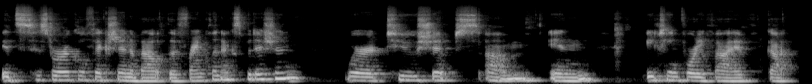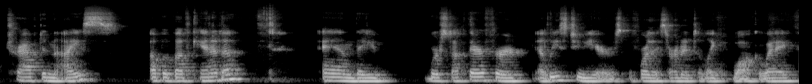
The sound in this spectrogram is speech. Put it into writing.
It's historical fiction about the Franklin expedition, where two ships um, in 1845 got trapped in the ice up above Canada. And they were stuck there for at least two years before they started to like walk away.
